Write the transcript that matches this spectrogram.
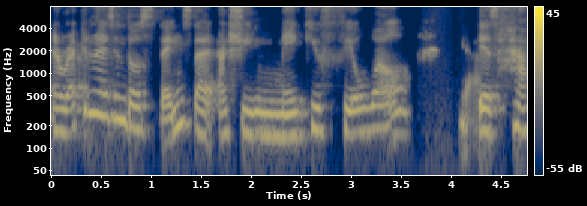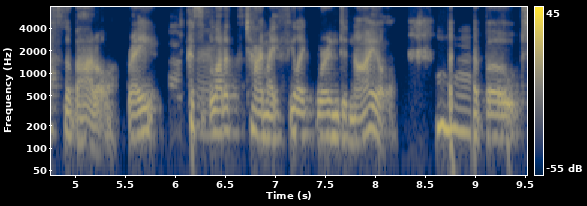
And recognizing those things that actually make you feel well yeah. is half the battle, right? Because okay. a lot of the time I feel like we're in denial mm-hmm. about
